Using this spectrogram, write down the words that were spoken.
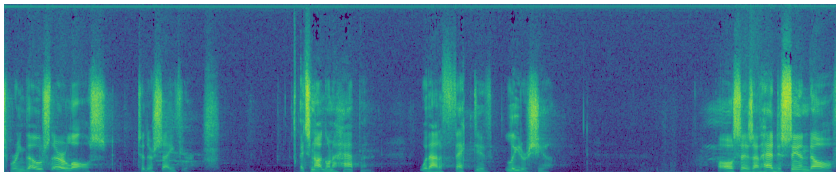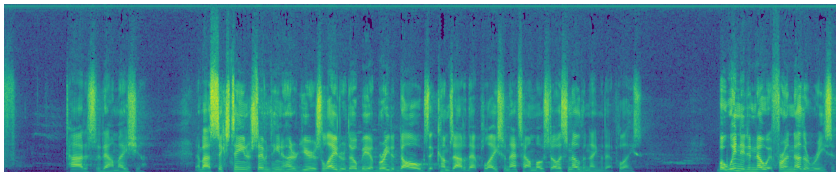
to bring those that are lost to their Savior. It's not going to happen without effective leadership. Paul says, I've had to send off Titus to Dalmatia. And about 16 or 1700 years later, there'll be a breed of dogs that comes out of that place, and that's how most of us know the name of that place. But we need to know it for another reason.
